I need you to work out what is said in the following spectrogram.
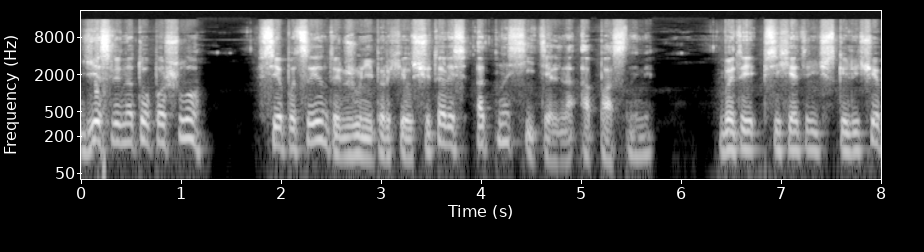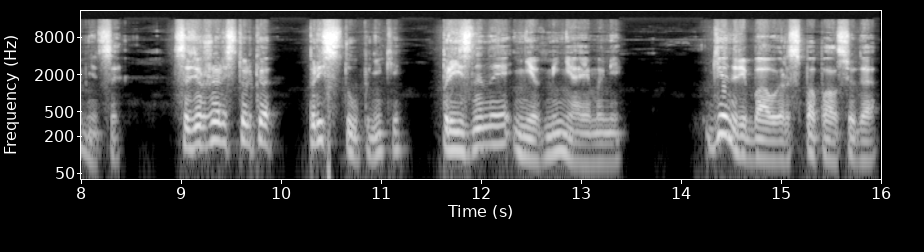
Если на то пошло, все пациенты Джунипер-Хилл считались относительно опасными. В этой психиатрической лечебнице содержались только преступники, признанные невменяемыми. Генри Бауэрс попал сюда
